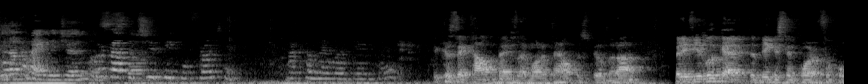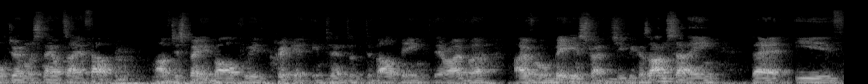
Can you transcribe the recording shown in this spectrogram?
You're not paying the What journalists. about the two people fronting? How come they weren't getting paid? Because they're Carlton fans, they wanted to help us build it up. But if you look at the biggest employer of football journalists now, it's AFL. I've just been involved with cricket in terms of developing their over, overall media strategy because I'm saying that if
